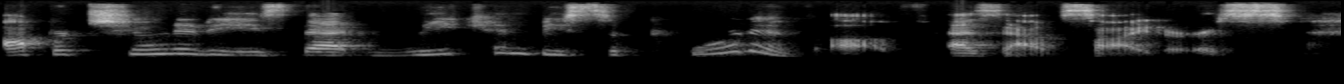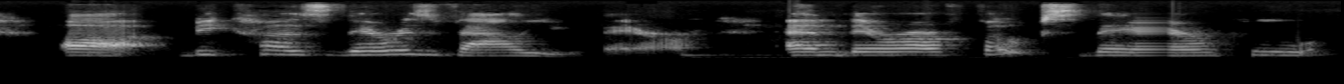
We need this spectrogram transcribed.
opportunities that we can be supportive of as outsiders uh, because there is value there. And there are folks there who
